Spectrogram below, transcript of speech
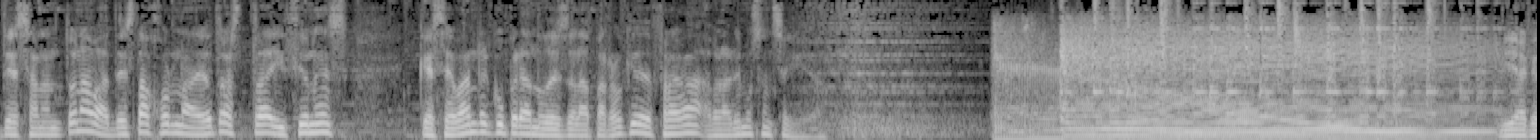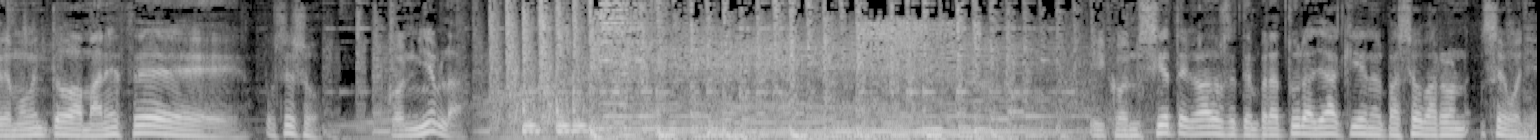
de San Antón Abad, de esta jornada, de otras tradiciones que se van recuperando desde la parroquia de Fraga, hablaremos enseguida. Día que de momento amanece, pues eso, con niebla. Y con 7 grados de temperatura ya aquí en el Paseo Barrón Segoñe.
